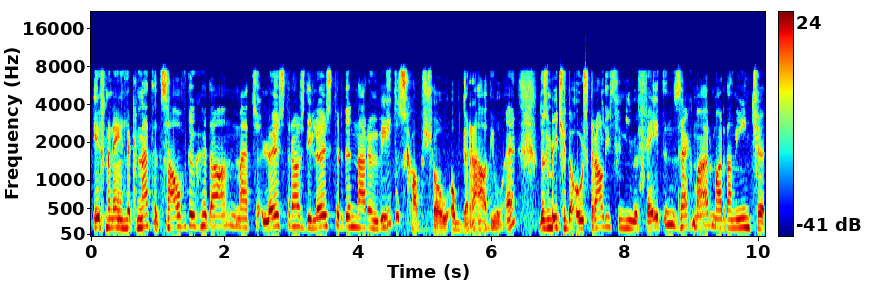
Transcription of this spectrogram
heeft men eigenlijk net hetzelfde gedaan met luisteraars die luisterden naar een wetenschapsshow op de radio. Hè. Dus een beetje de Australische nieuwe feiten, zeg maar, maar dan eentje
